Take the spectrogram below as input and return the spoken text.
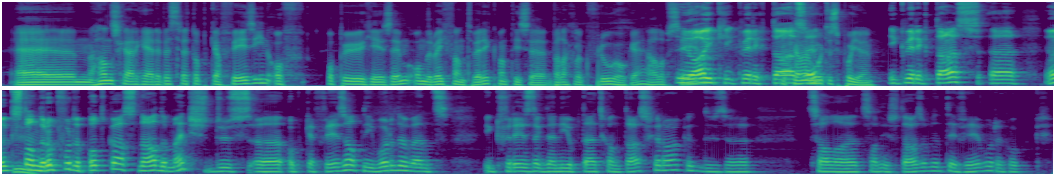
Ehm, Hans, ga jij de wedstrijd op café zien of op uw gsm onderweg van het werk? Want het is eh, belachelijk vroeg ook, hè? half zeven. ja, ik, ik werk Ik thuis. ga maar hè. moeten spoeien. Ik werk thuis. eh, ja, ik sta erop voor de podcast na de match. Dus eh, op café zal het niet worden, want ik vrees dat ik dan niet op tijd ga thuis geraken. Dus eh, het, zal, eh, het zal hier thuis op de tv worden, gok ik.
